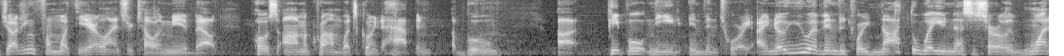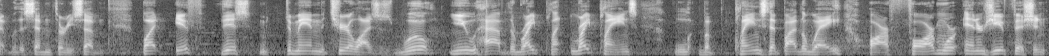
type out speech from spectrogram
judging from what the airlines are telling me about post Omicron, what's going to happen, a boom, uh, people need inventory. I know you have inventory not the way you necessarily want it with a 737, but if this demand materializes, will you have the right pl- right planes, but planes that, by the way, are far more energy efficient,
